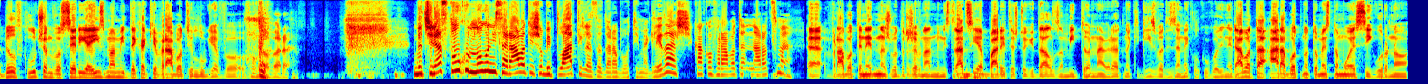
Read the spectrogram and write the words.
бил вклучен во серија измами дека ќе вработи луѓе во, во МВР. значи нас толку многу ни се работи што би платиле за да работиме. Гледаш каков работен народ сме? Е, вработен еднаш во државна администрација, парите што ги дал за мито најверојатно ќе ги извади за неколку години работа, а работното место му е сигурно.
